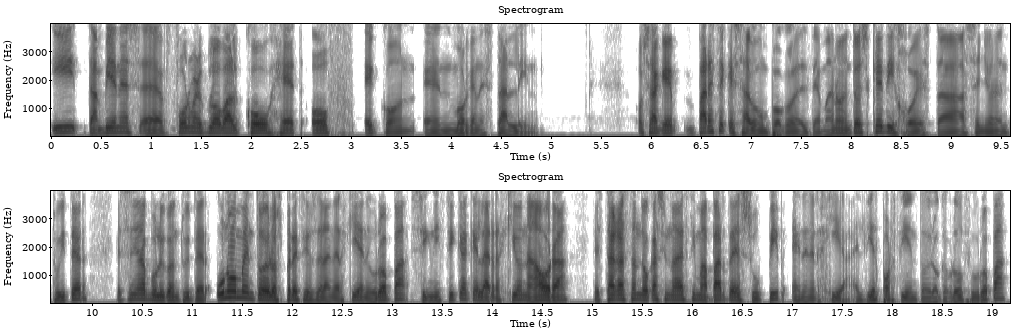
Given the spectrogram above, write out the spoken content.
y también es eh, former Global Co-Head of Econ en Morgan Stanley. O sea que parece que sabe un poco del tema, ¿no? Entonces, ¿qué dijo esta señora en Twitter? Esta señora publicó en Twitter, un aumento de los precios de la energía en Europa significa que la región ahora está gastando casi una décima parte de su PIB en energía. El 10% de lo que produce Europa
